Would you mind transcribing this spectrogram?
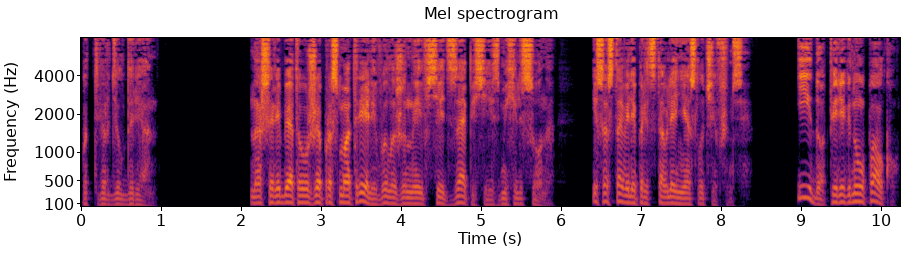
подтвердил Дариан. Наши ребята уже просмотрели выложенные в сеть записи из Михельсона и составили представление о случившемся. Идо перегнул палку.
